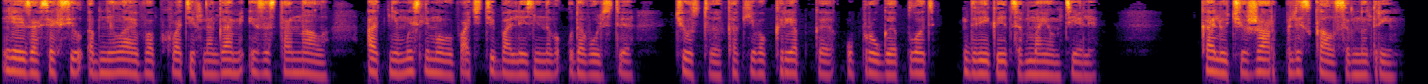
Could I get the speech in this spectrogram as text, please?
Я изо всех сил обняла его, обхватив ногами, и застонала, от немыслимого почти болезненного удовольствия, чувствуя, как его крепкая, упругая плоть двигается в моем теле. Колючий жар плескался внутри,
